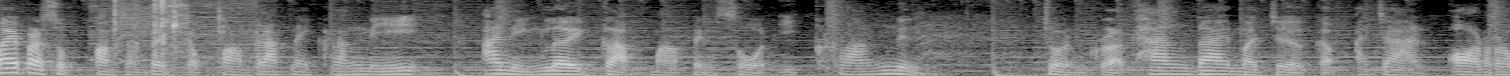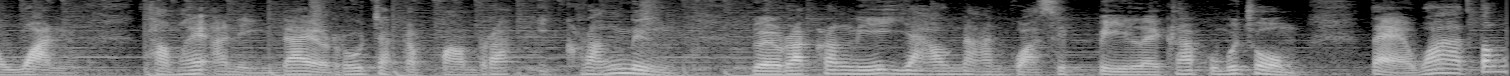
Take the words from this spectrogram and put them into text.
ไม่ประสบความสำเร็จกับความรักในครั้งนี้อาหนิงเลยกลับมาเป็นโสดอีกครั้งหนึ่ง จนกระทั่งได้มาเจอกับอาจารย์อรวรรณ ทำให้อานิงได้รู้จักกับความรักอีกครั้งหนึ่ง โดยรักครั้งนี้ยาวนานกว่า 10 ปีเลยครับคุณผู้ชม แต่ว่าต้อง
